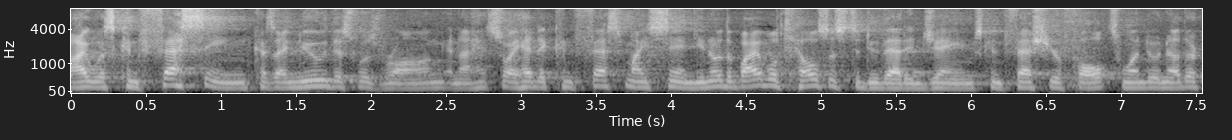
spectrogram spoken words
I was confessing because I knew this was wrong, and I, so I had to confess my sin. You know, the Bible tells us to do that in James confess your faults one to another.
